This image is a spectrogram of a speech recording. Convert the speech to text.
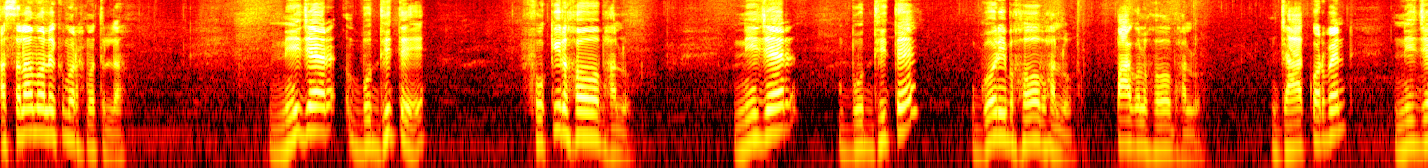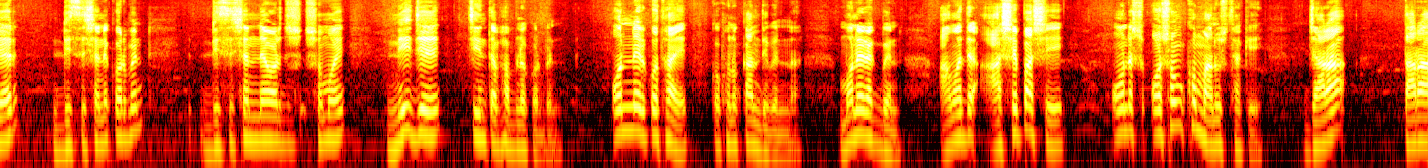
আসসালামু আলাইকুম রহমতুল্লাহ। নিজের বুদ্ধিতে ফকির হওয়া ভালো। নিজের বুদ্ধিতে গরিব হওয়া ভালো, পাগল হওয়া ভালো। যা করবেন, নিজের ডিসিশনে করবেন। ডিসিশন নেওয়ার সময় নিজে চিন্তা ভাবনা করবেন। অন্যের কথায় কখনো কান দিবেন না। মনে রাখবেন, আমাদের আশেপাশে অনেক- অসংখ্য মানুষ থাকে যারা তারা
